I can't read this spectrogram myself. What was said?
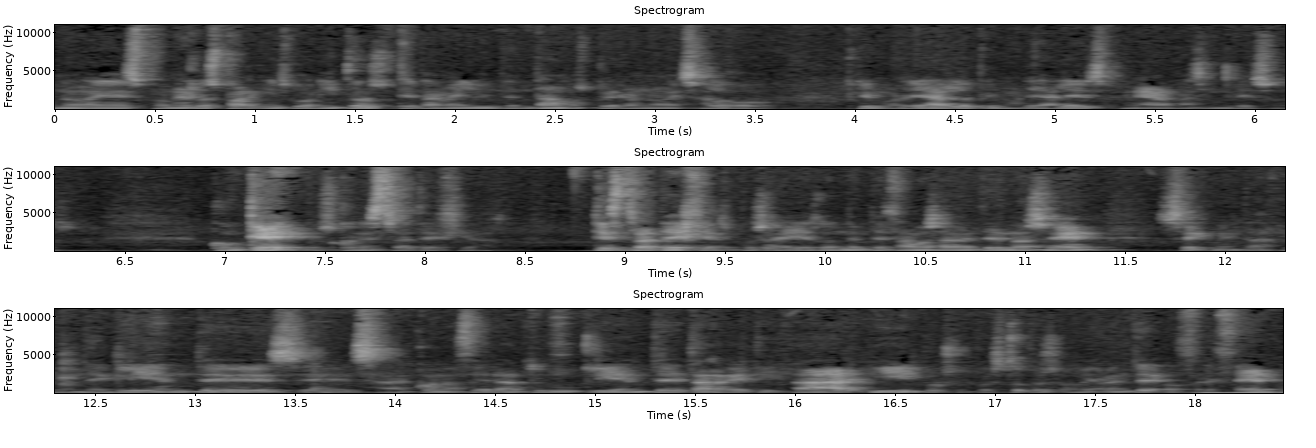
No es poner los parkings bonitos, que también lo intentamos, pero no es algo primordial. Lo primordial es generar más ingresos. ¿Con qué? Pues con estrategias. ¿Qué estrategias? Pues ahí es donde empezamos a meternos en segmentación de clientes, eh, conocer a tu cliente, targetizar y, por supuesto, pues obviamente ofrecer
